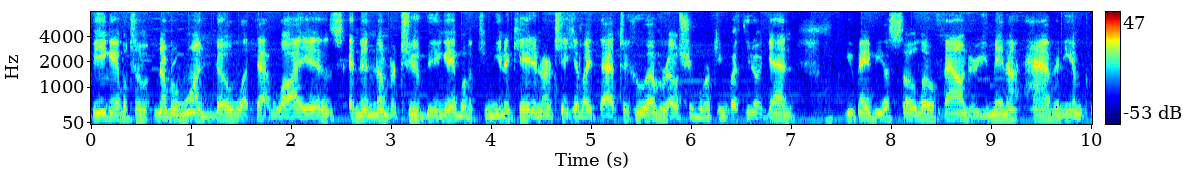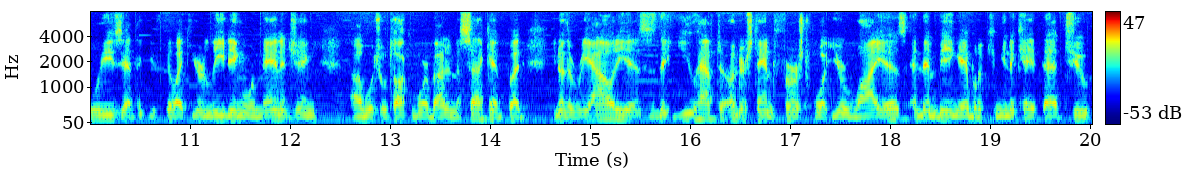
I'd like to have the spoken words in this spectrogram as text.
being able to number one know what that why is, and then number two being able to communicate and articulate that to whoever else you're working with you know, again, you may be a solo founder. You may not have any employees yet that you feel like you're leading or managing, uh, which we'll talk more about in a second. But you know, the reality is, is that you have to understand first what your why is, and then being able to communicate that to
